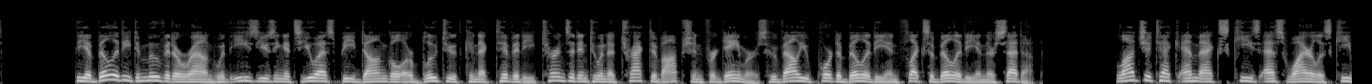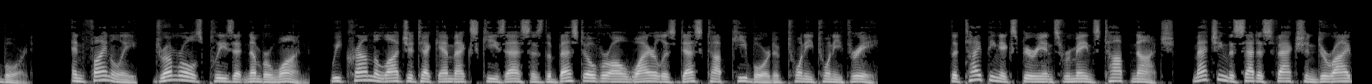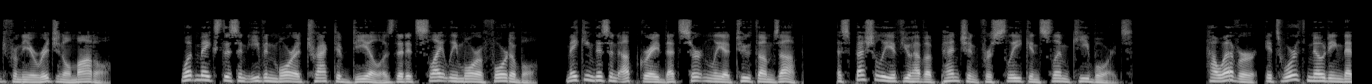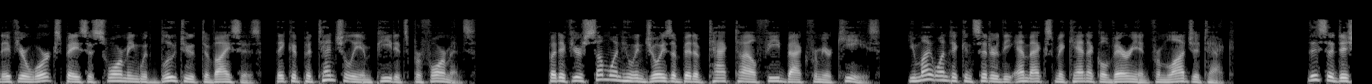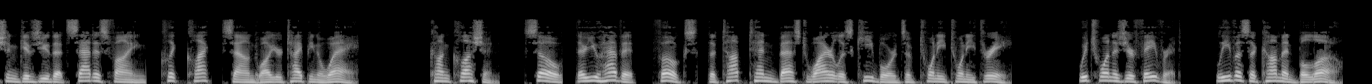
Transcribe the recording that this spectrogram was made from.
The ability to move it around with ease using its USB dongle or Bluetooth connectivity turns it into an attractive option for gamers who value portability and flexibility in their setup. Logitech MX Keys S wireless keyboard. And finally, drumrolls please at number 1, we crown the Logitech MX Keys S as the best overall wireless desktop keyboard of 2023. The typing experience remains top-notch, matching the satisfaction derived from the original model. What makes this an even more attractive deal is that it's slightly more affordable, making this an upgrade that's certainly a two thumbs up, especially if you have a penchant for sleek and slim keyboards. However, it's worth noting that if your workspace is swarming with Bluetooth devices, they could potentially impede its performance. But if you're someone who enjoys a bit of tactile feedback from your keys, you might want to consider the MX mechanical variant from Logitech. This edition gives you that satisfying, click-clack, sound while you're typing away. Conclusion. So, there you have it, folks, the top 10 best wireless keyboards of 2023. Which one is your favorite? Leave us a comment below.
